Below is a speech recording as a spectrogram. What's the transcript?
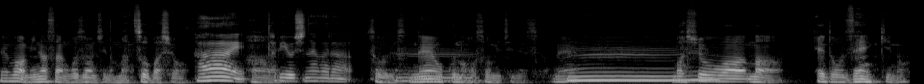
でまあ皆さんご存知の松尾芭蕉。はい。はい、旅をしながら。そうですね。奥の細道ですよね。芭蕉はまあ江戸前期の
